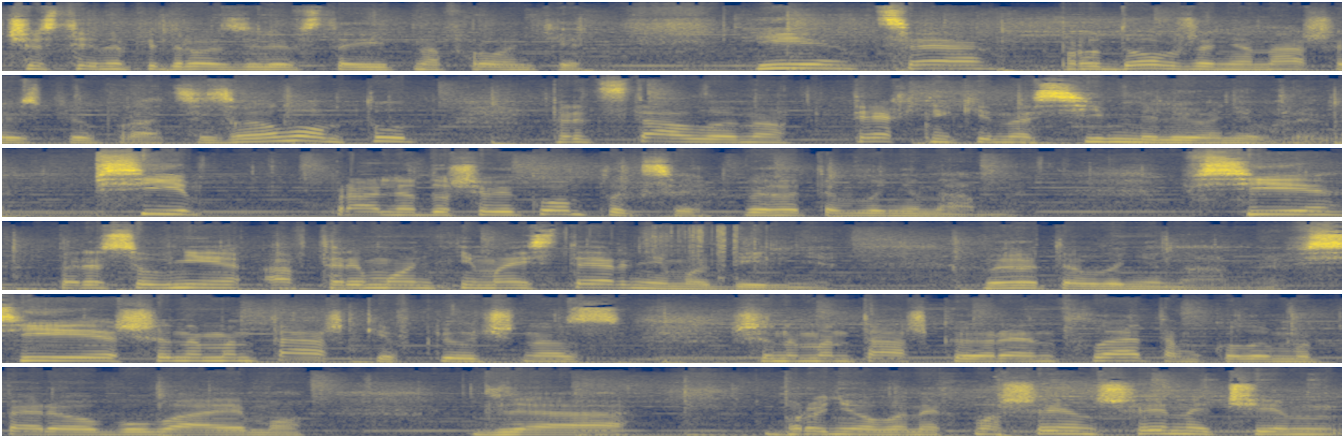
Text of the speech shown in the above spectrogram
частина підрозділів стоїть на фронті. І це продовження нашої співпраці. Загалом тут представлено техніки на 7 мільйонів гривень. Всі прально-душові комплекси виготовлені нами. Всі пересувні авторемонтні майстерні мобільні виготовлені нами. Всі шиномонтажки, включно з шиномонтажкою Ренфлетом, коли ми переобуваємо для броньованих машин, шини, чим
